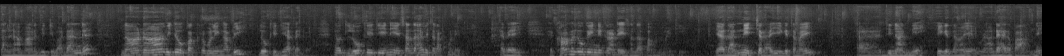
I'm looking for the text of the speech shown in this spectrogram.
තණ්හාමාන දිටි වඩන්ඩ නානාවිද උපක්‍රම වලින් අපි ලෝකෙ දිහා බැලුවා. නමුත් ලෝකේ තියෙන ඒ සඳහා විතරක්ම නෙවෙයි. හැබැයි කාම ලෝකේ ඉන්න කරාට ඒ සඳහා පමණයි තියෙන්නේ. එයා දන්නේ එච්චරයි. ඒක තමයි දිනන්නේ. ඒක තමයි අඳුර පාන්නේ.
